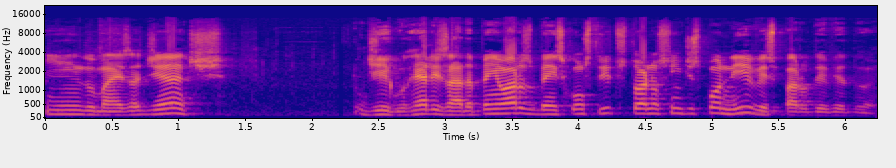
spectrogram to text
Indo mais adiante, digo, realizada a penhora, os bens constritos tornam-se indisponíveis para o devedor,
